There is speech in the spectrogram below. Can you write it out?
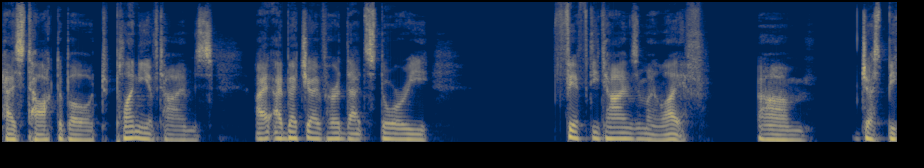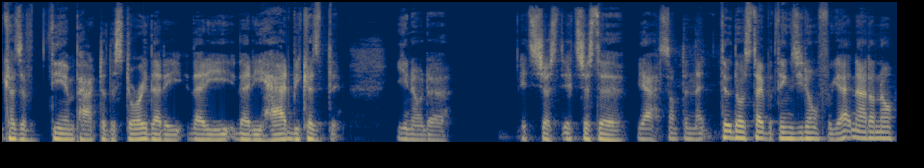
has talked about plenty of times. I, I bet you I've heard that story 50 times in my life. Um, just because of the impact of the story that he, that he, that he had because, the, you know, to, it's just, it's just a, yeah, something that th- those type of things you don't forget. And I don't know,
